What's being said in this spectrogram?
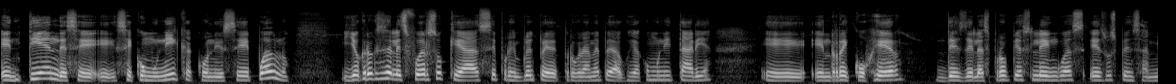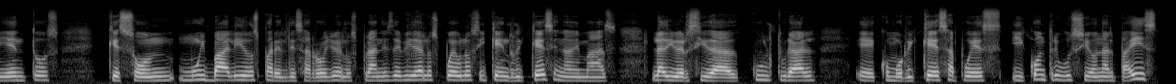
entiende, se, se comunica con ese pueblo. Y yo creo que es el esfuerzo que hace, por ejemplo, el programa de pedagogía comunitaria en recoger desde las propias lenguas esos pensamientos que son muy válidos para el desarrollo de los planes de vida de los pueblos y que enriquecen además la diversidad cultural eh, como riqueza pues y contribución al país.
